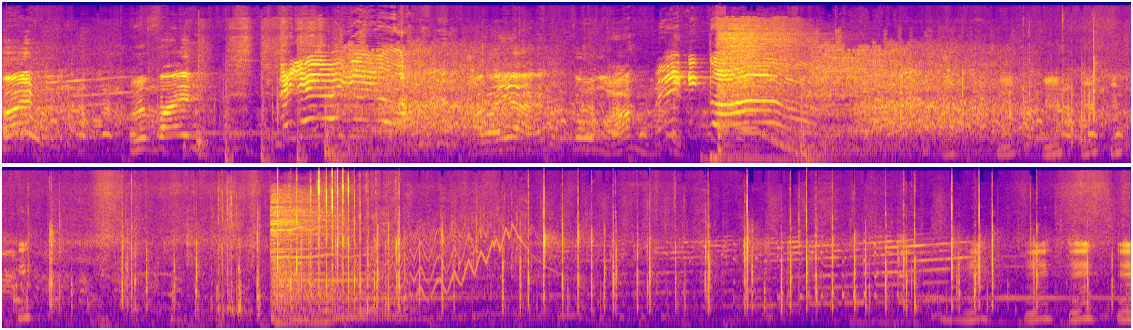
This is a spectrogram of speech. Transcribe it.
เลยไปเลยเฮ้ยมันไฟไอ้ยัยยัยยัยอะไรอะนั่นโกงเหรอไม่ได้กินก่อนเฮ้ย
